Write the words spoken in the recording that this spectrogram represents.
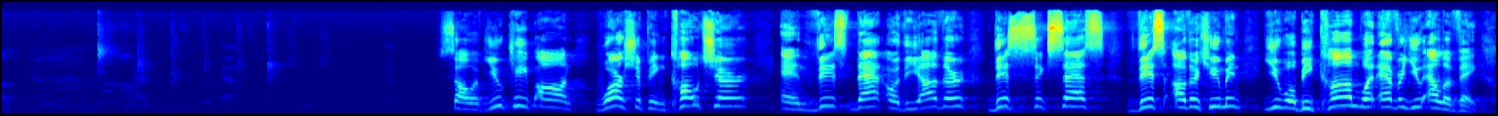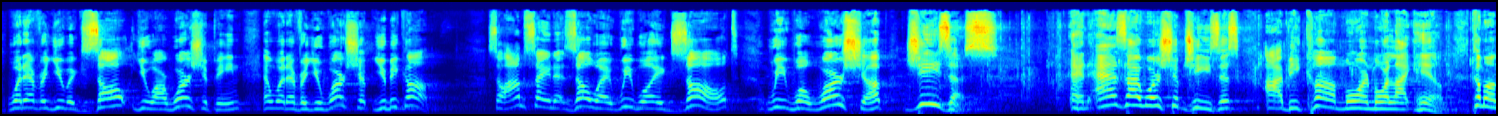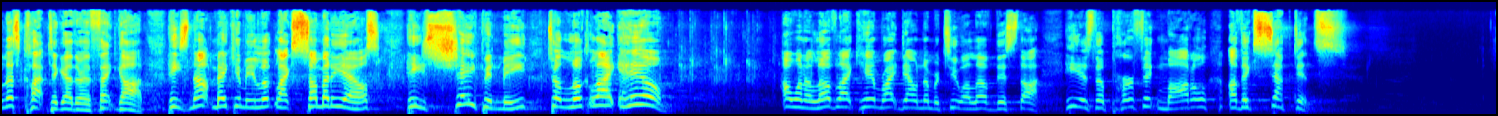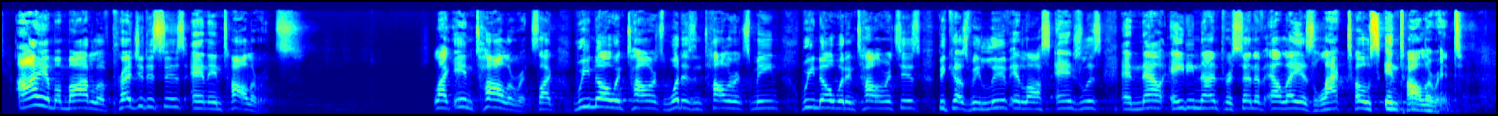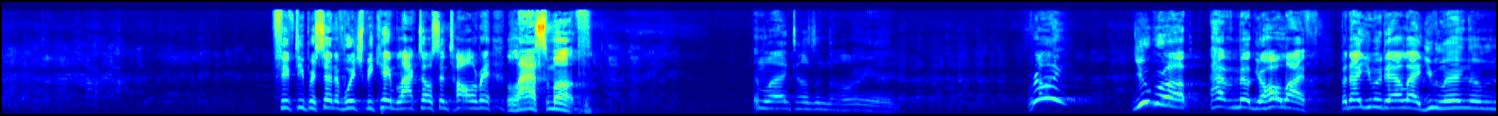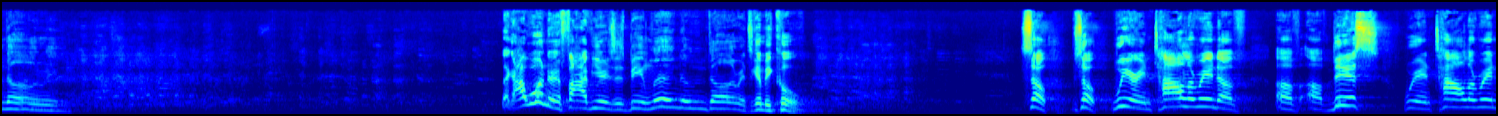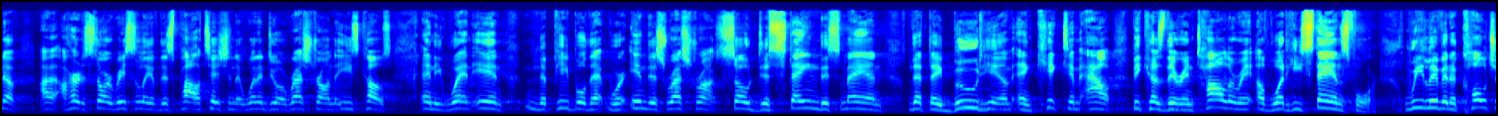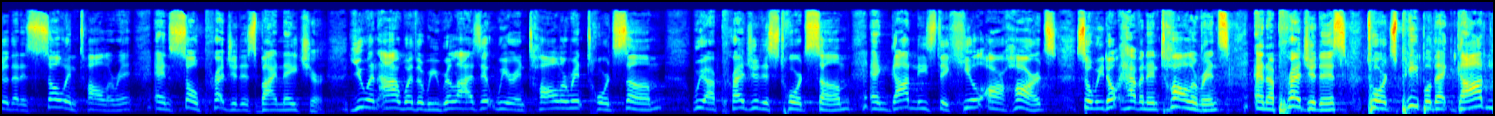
So if you keep on worshiping culture and this, that, or the other, this success, this other human, you will become whatever you elevate. Whatever you exalt, you are worshiping, and whatever you worship, you become. So I'm saying at Zoe, we will exalt, we will worship Jesus. And as I worship Jesus, I become more and more like Him. Come on, let's clap together and thank God. He's not making me look like somebody else, He's shaping me to look like Him. I want to love like Him. Write down number two. I love this thought. He is the perfect model of acceptance. I am a model of prejudices and intolerance like intolerance. Like we know intolerance. What does intolerance mean? We know what intolerance is because we live in Los Angeles and now 89% of LA is lactose intolerant. 50% of which became lactose intolerant last month. And lactose intolerant. Really? You grew up having milk your whole life, but now you moved to LA, you lactose intolerant. Like, I wonder in five years, as being intolerant, it's gonna be cool. So, so we're intolerant of, of, of this, we're intolerant of. I heard a story recently of this politician that went into a restaurant on the East Coast and he went in. the people that were in this restaurant so disdained this man that they booed him and kicked him out because they're intolerant of what he stands for. We live in a culture that is so intolerant and so prejudiced by nature. You and I, whether we realize it, we are intolerant towards some, we are prejudiced towards some, and God needs to heal our hearts so we don't have an intolerance and a prejudice towards people that God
